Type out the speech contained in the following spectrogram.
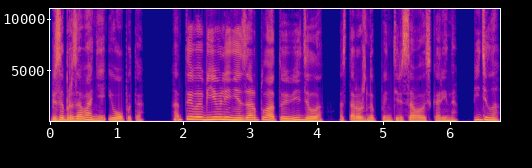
без образования и опыта. А ты в объявлении зарплату видела? Осторожно поинтересовалась Карина. Видела.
